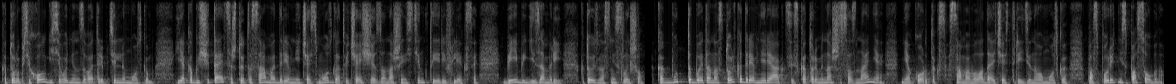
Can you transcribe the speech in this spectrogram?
которую психологи сегодня называют рептильным мозгом. Якобы считается, что это самая древняя часть мозга, отвечающая за наши инстинкты и рефлексы. «Бей, беги, замри». Кто из нас не слышал? Как будто бы это настолько древние реакции, с которыми наше сознание, неокортекс, самая молодая часть триединого мозга, поспорить не способно.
